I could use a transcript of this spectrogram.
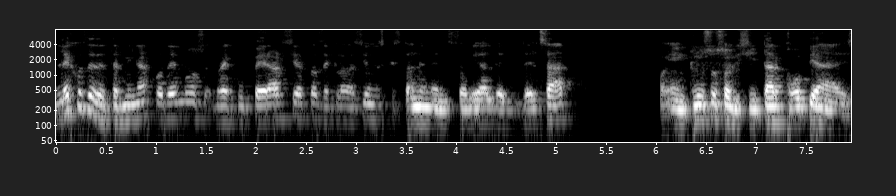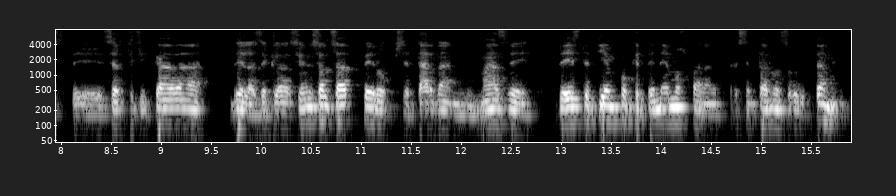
lejos de determinar, podemos recuperar ciertas declaraciones que están en el historial del, SAT, e incluso solicitar copia este, certificada de las declaraciones al SAT, pero se tardan más de, este tiempo que tenemos para presentar nuestro dictamen.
